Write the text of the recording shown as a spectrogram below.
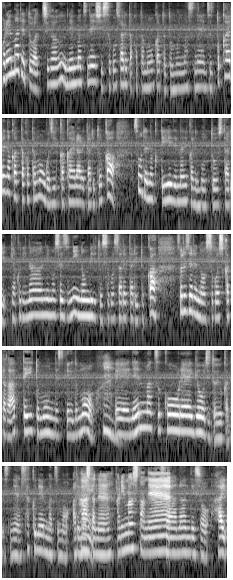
これまでとは違う年末年始過ごされた方も多かったと思いますね。ずっと帰れなかった方もご実家帰られたりとかそうでなくて家で何かに没頭したり逆に何もせずにのんびりと過ごされたりとかそれぞれの過ごし方があっていいと思うんですけれども、えー年末恒例行事というかですね昨年末もありましたね、ありましたさね。あ何でしょう。はい。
